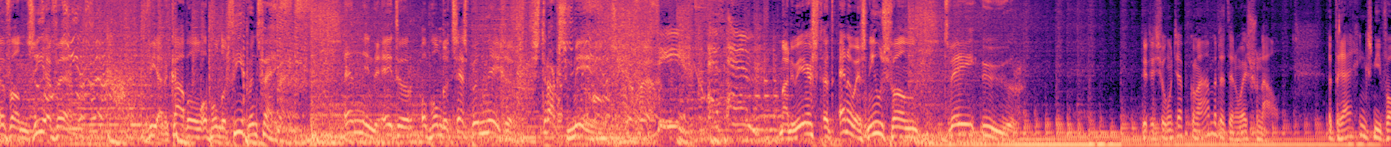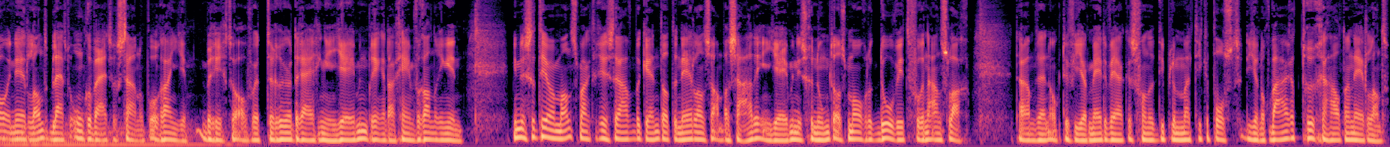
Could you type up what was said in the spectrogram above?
ritme van ZFM. Via de kabel op 104.5. En in de ether op 106.9. Straks meer. ZFM. Maar nu eerst het NOS nieuws van 2 uur. Dit is Jeroen Tjepkema met het NOS Journaal. Het dreigingsniveau in Nederland blijft ongewijzigd staan op oranje. Berichten over terreurdreiging in Jemen brengen daar geen verandering in. Minister Timmermans maakte gisteravond bekend dat de Nederlandse ambassade in Jemen is genoemd als mogelijk doelwit voor een aanslag. Daarom zijn ook de vier medewerkers van de diplomatieke post die er nog waren teruggehaald naar Nederland.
